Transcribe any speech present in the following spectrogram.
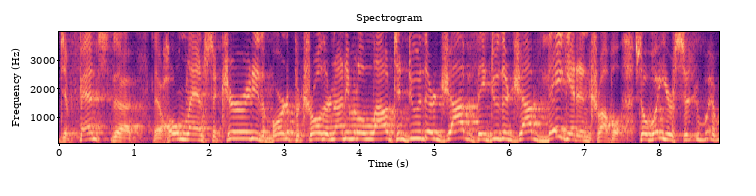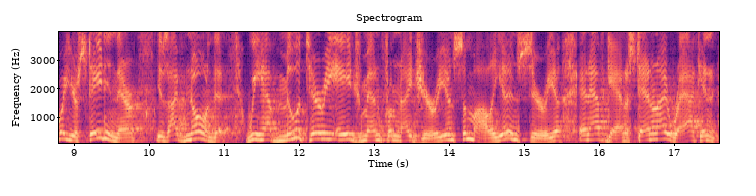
Defense, the, the Homeland Security, the Border Patrol, they're not even allowed to do their job. If they do their job, they get in trouble. So what you're what you're stating there is I've known that we have military age men from Nigeria and Somalia and Syria and Afghanistan and Iraq and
